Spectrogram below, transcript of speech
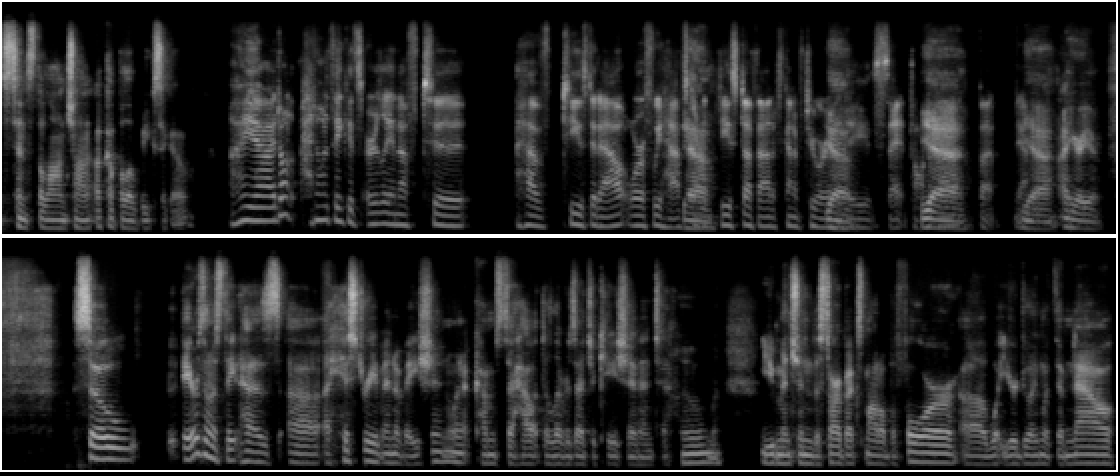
since the launch on a couple of weeks ago? I uh, I don't I don't think it's early enough to have teased it out, or if we have yeah. to tease stuff out, it's kind of too early yeah. to say, talk yeah. about. It. But yeah. yeah, I hear you. So Arizona State has uh, a history of innovation when it comes to how it delivers education and to whom. You mentioned the Starbucks model before, uh, what you're doing with them now.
